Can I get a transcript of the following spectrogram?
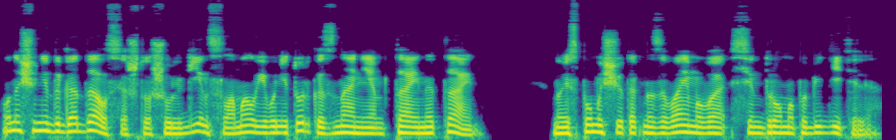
Он еще не догадался, что Шульгин сломал его не только знанием тайны тайн, но и с помощью так называемого синдрома победителя.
